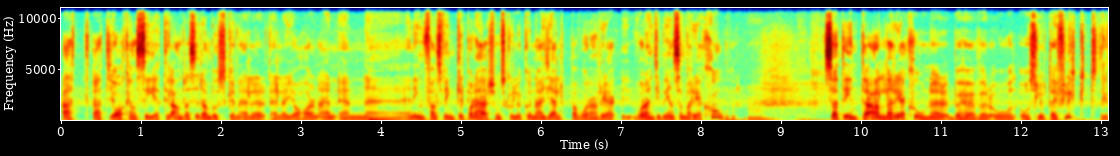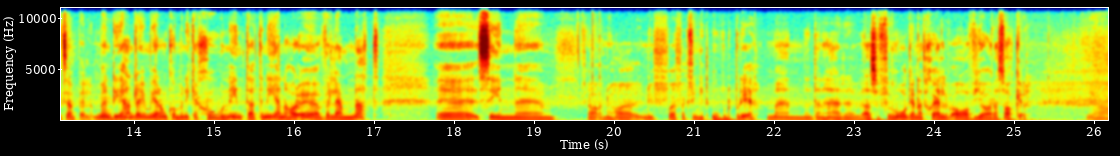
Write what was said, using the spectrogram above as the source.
att, att jag kan se till andra sidan busken eller, eller jag har en, en, en, eh, en infallsvinkel på det här som skulle kunna hjälpa våran, våran gemensamma reaktion. Mm. Så att inte alla reaktioner behöver att, att sluta i flykt till exempel. Men Mm. det handlar ju mer om kommunikation, inte att den ena har överlämnat eh, sin... Eh, ja, nu, jag, nu får jag faktiskt inget ord på det. Men den här alltså förmågan att själv avgöra saker. Ja,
